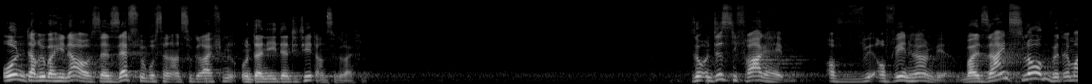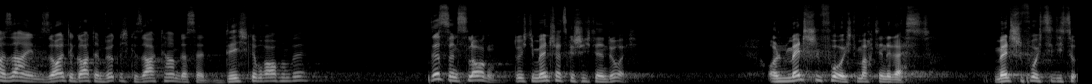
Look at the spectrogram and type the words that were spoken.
Und darüber hinaus dein Selbstbewusstsein anzugreifen und deine Identität anzugreifen. So, und das ist die Frage, hey, auf, auf wen hören wir? Weil sein Slogan wird immer sein, sollte Gott denn wirklich gesagt haben, dass er dich gebrauchen will? Das ist sein Slogan, durch die Menschheitsgeschichte hindurch. Und Menschenfurcht macht den Rest. Menschenfurcht zieht dich zu.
